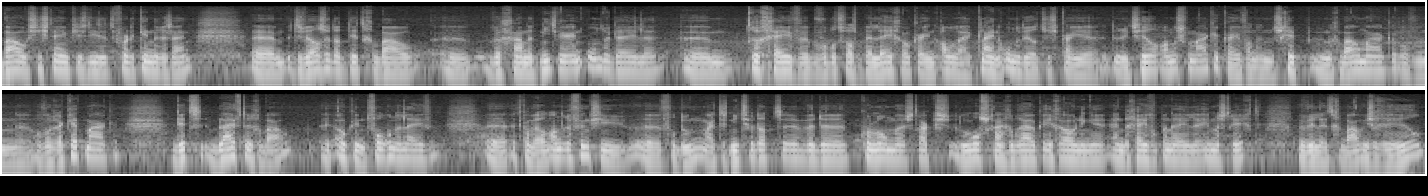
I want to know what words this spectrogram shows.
bouwsysteempjes die het voor de kinderen zijn. het is wel zo dat dit gebouw, we gaan het niet weer in onderdelen um, teruggeven. Bijvoorbeeld zoals bij Lego kan je in allerlei kleine onderdeeltjes kan je er iets heel anders van maken. Kan je van een schip een gebouw maken of een, of een raket maken. Dit blijft een gebouw ook in het volgende leven. Uh, het kan wel een andere functie uh, voldoen, maar het is niet zo dat we de kolommen straks los gaan gebruiken in Groningen en de gevelpanelen in Maastricht. We willen het gebouw in zijn geheel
